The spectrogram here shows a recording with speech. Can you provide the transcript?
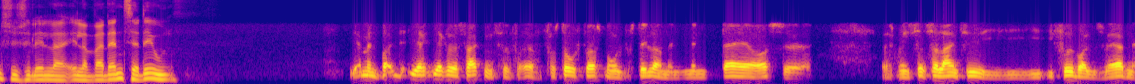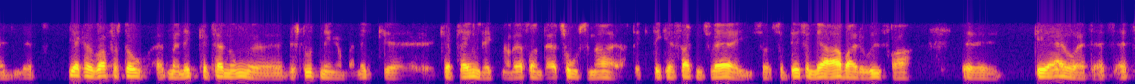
Synes eller, eller hvordan ser det ud? Jamen, jeg, jeg kan jo sagtens øh, forstå spørgsmålet, du stiller, men, men der er også øh, altså, så, så lang tid i, i, i fodboldens verden, at, at jeg kan jo godt forstå, at man ikke kan tage nogle øh, beslutninger, man ikke øh, kan planlægge, når der er sådan, der er to scenarier. Det, det kan sagtens være i. Så, så det, som jeg arbejder ud fra, øh, det er jo, at, at, at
